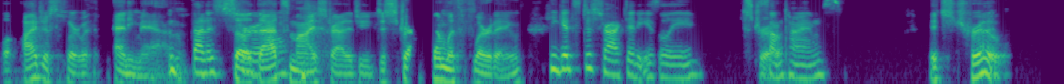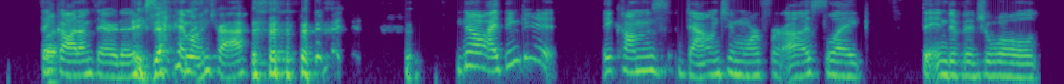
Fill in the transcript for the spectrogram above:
Well i just flirt with any man that is so true. that's my strategy distract them with flirting he gets distracted easily it's true sometimes it's true thank But- god i'm there to Exactly. keep him on track no i think it it comes down to more for us like the individual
